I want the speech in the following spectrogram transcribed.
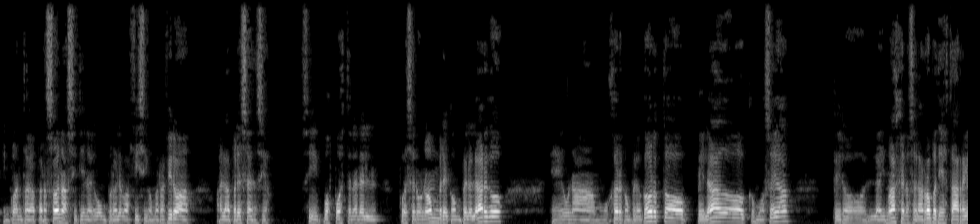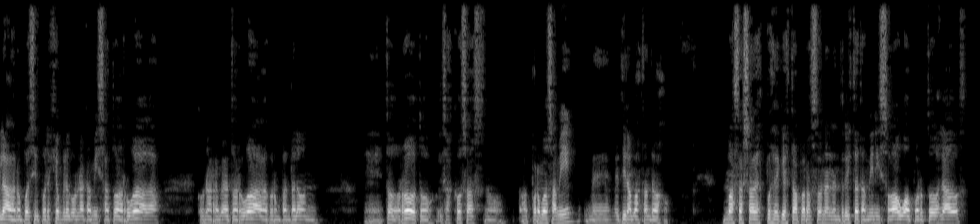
en cuanto a la persona si tiene algún problema físico, me refiero a, a la presencia. ¿sí? Vos podés tener el, puede ser un hombre con pelo largo eh, una mujer con pelo corto, pelado, como sea, pero la imagen, o sea, la ropa tiene que estar arreglada, no puedes ir, por ejemplo, con una camisa toda arrugada, con una remera toda arrugada, con un pantalón eh, todo roto, esas cosas, no, por lo menos a mí, me, tiran bastante bajo. Más allá después de que esta persona en la entrevista también hizo agua por todos lados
